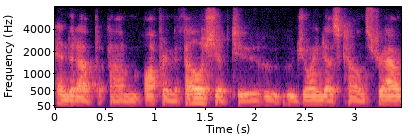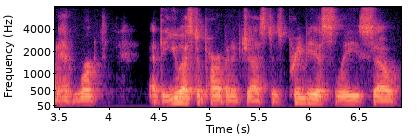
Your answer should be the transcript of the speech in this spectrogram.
ended up um, offering the fellowship to, who, who joined us, Colin Stroud, had worked at the US Department of Justice previously. So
